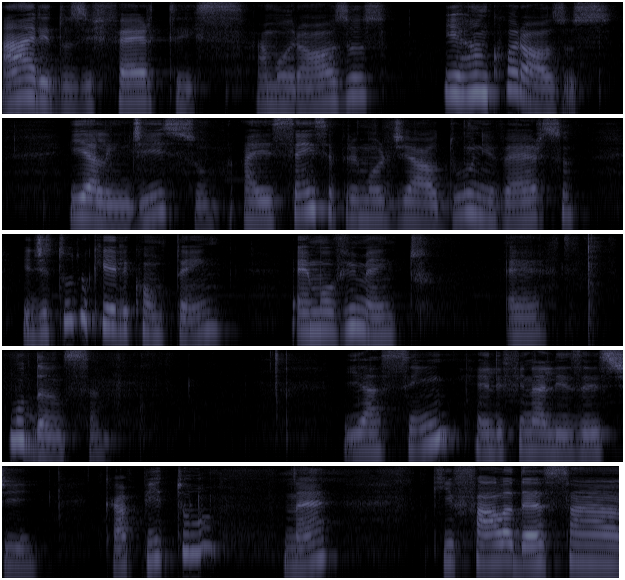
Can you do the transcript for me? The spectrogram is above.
áridos e férteis, amorosos e rancorosos. E além disso, a essência primordial do universo e de tudo que ele contém é movimento, é mudança. E assim ele finaliza este capítulo, né, que fala dessa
